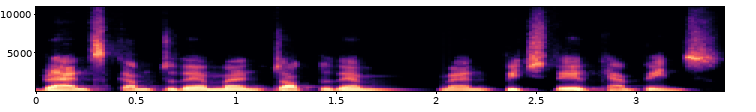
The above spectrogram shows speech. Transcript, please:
Brands come to them and talk to them and pitch their campaigns.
